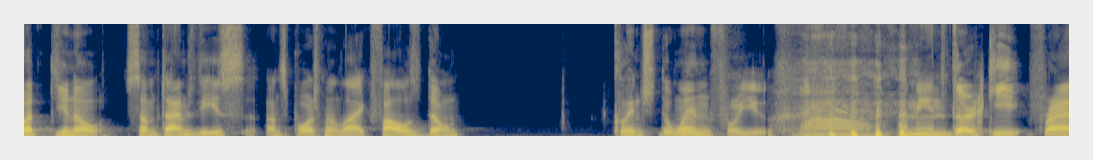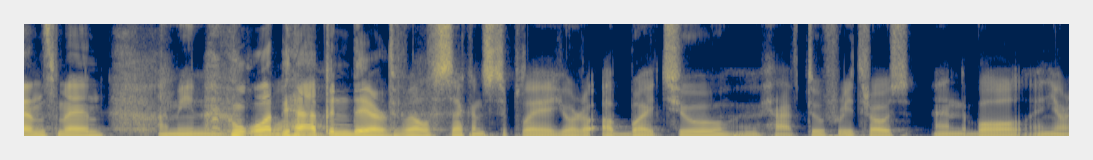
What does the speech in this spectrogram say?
but you know, sometimes these unsportsmanlike fouls don't clinch the win for you. wow. I mean, Turkey, France, man. I mean, what wow. happened there? 12 seconds to play. You're up by two. You have two free throws and the ball in your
